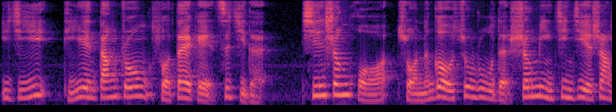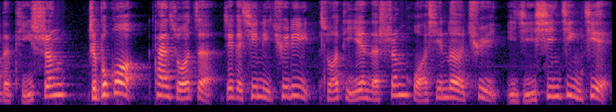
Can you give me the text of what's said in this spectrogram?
以及体验当中所带给自己的新生活所能够注入的生命境界上的提升。只不过，探索者这个心理驱力所体验的生活新乐趣以及新境界，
